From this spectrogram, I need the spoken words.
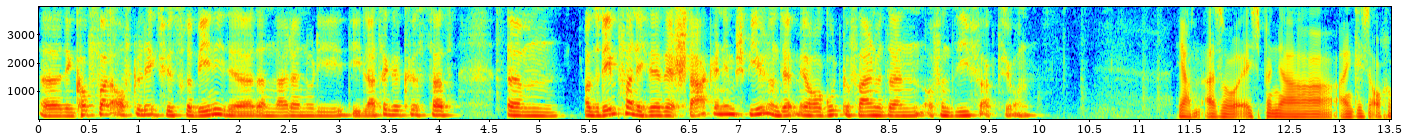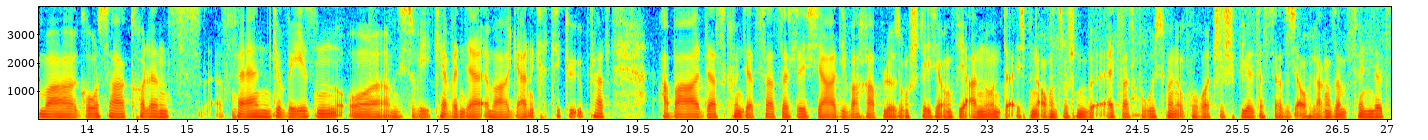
äh, den Kopfball aufgelegt für Srebeni, der dann leider nur die, die Latte geküsst hat. Ähm, also dem fand ich sehr, sehr stark in dem Spiel und der hat mir auch gut gefallen mit seinen Offensivaktionen. Ja, also ich bin ja eigentlich auch immer großer Collins-Fan gewesen, nicht so wie Kevin, der immer gerne Kritik geübt hat. Aber das könnte jetzt tatsächlich, ja, die Wachablösung steht ja irgendwie an und ich bin auch inzwischen etwas beruhigt, wenn Okorochi spielt, dass er sich auch langsam findet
